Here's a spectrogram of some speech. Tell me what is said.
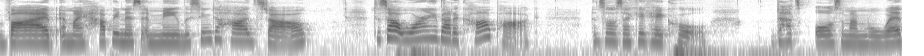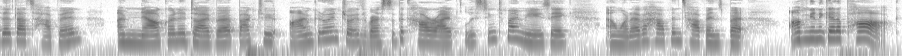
vibe and my happiness and me listening to hardstyle to start worrying about a car park. And so I was like, okay, cool. That's awesome. I'm aware that that's happened. I'm now going to divert back to I'm going to enjoy the rest of the car ride, listening to my music, and whatever happens, happens. But I'm going to get a park.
